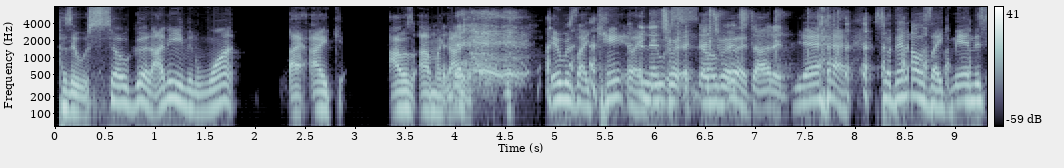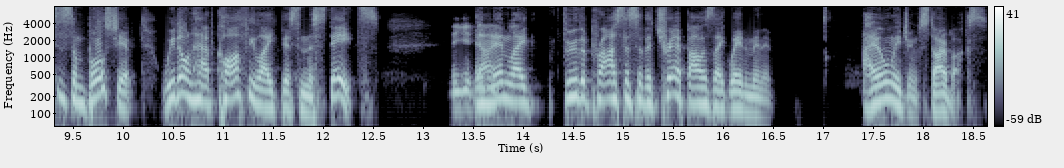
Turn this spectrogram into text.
because it was so good. I didn't even want. I I, I was oh my god. it was like can't like and that's where so that's where good. it started. Yeah. So then I was like, man, this is some bullshit. We don't have coffee like this in the states. And then like through the process of the trip, I was like, wait a minute. I only drink Starbucks.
